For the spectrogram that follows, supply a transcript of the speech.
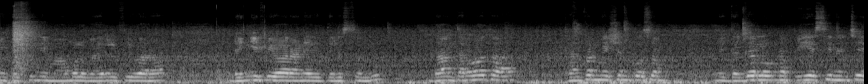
మీకు వచ్చింది మామూలు వైరల్ ఫీవరా డెంగీ ఫీవర్ అనేది తెలుస్తుంది. దాని తర్వాత కన్ఫర్మేషన్ కోసం మీ దగ్గరలో ఉన్న పిఎస్సి నుంచే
